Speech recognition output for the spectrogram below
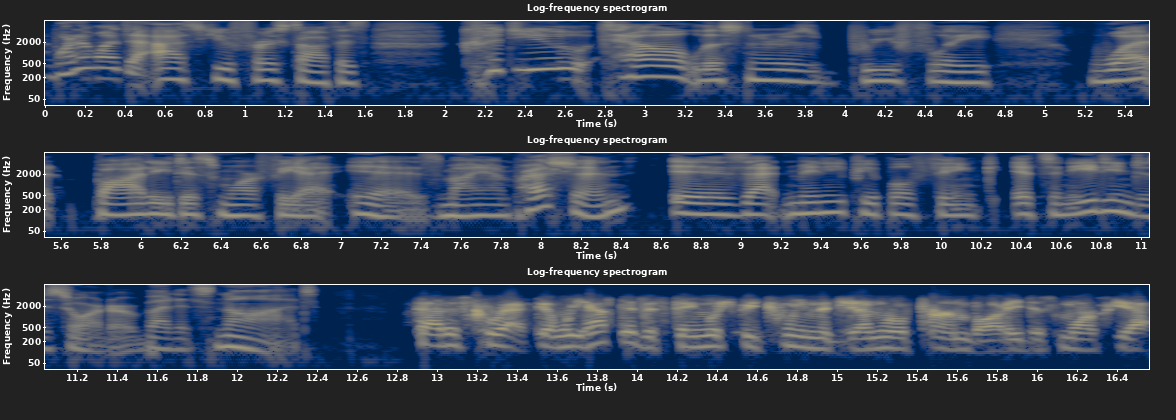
What I wanted to ask you first off is could you tell listeners briefly what body dysmorphia is? My impression is that many people think it's an eating disorder, but it's not. That is correct. And we have to distinguish between the general term body dysmorphia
